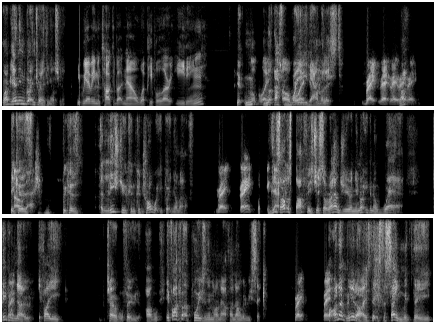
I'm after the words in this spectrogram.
Right? We haven't even got into anything else yet. We haven't even talked about now what people are eating oh boy. That's oh way boy. down the list. Right, right, right, right, right. Because oh, because at least you can control what you put in your mouth. Right, right. Exactly. This other stuff is just around you, and you're not even aware. People right. know if I eat terrible food, I will. If I put a poison in my mouth, I know I'm going to be sick. Right, right. But I don't realize that it's the same with the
